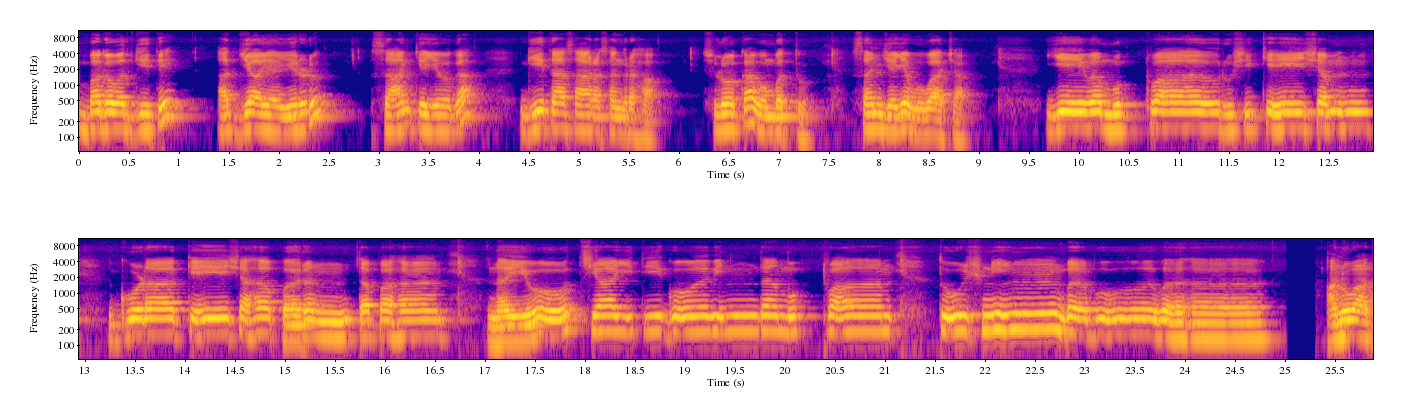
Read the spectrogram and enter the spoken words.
ಭಗವದ್ಗೀತೆ ಅಧ್ಯಾಯ ಎರಡು ಸಾಂಖ್ಯಯೋಗ ಗೀತಾಸಾರ ಸಂಗ್ರಹ, ಶ್ಲೋಕ ಒಂಬತ್ತು, ಸಂಜಯ ಉವಾಚ. ಏವ ಮುಕ್ತ್ವಾ ಋಷಿಕೇಶಂ ಗುಡಾಕೇಶಃ ಪರಂತಪಃ ನಯೋತ್ಸ್ಯ ಗೋವಿಂದ ಮುಕ್ತ ತೂಷ್ಣೀಂ ಬಭೂವ. ಅನುವಾದ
